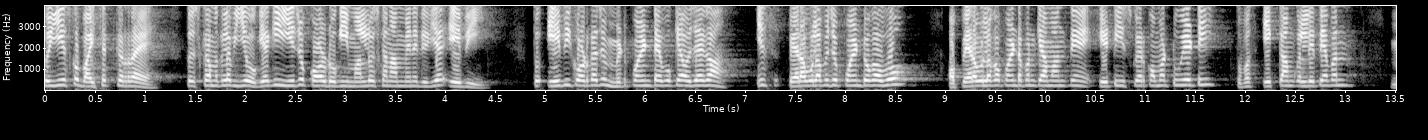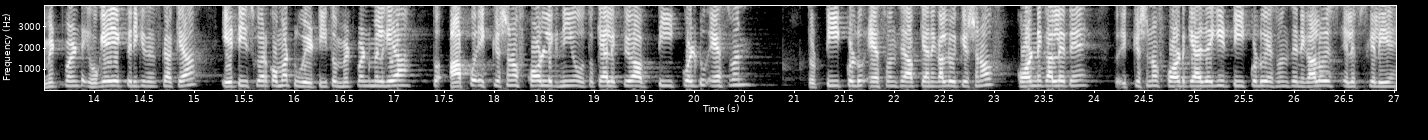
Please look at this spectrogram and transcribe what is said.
तो ये इसको बाइसेक्ट कर रहा है। तो इसका मतलब ये हो गया कि ये जो कॉर्ड होगी, मान लो इसका नाम मैंने दे दिया ए बी। तो ए बी कॉर्ड का जो मिड पॉइंट है वो क्या हो जाएगा? इस पैराबोला पे जो पॉइंट होगा वो और पैराबोला का पॉइंट अपन क्या मानते हैं? A t square comma two a t तो बस एक काम कर लेते हैं अपन। मिड पॉइंट हो गया एक तरीके से इसका क्या? A t square comma two a t तो मिड पॉइंट मिल गया। तो आपको इक्वेशन ऑफ़ कॉर्ड लिखनी हो तो क्या लिखते हो आप? T equal to s one तो t equal to s one से आप क्या निकालो? इक्वेशन ऑफ़ कॉर्ड निकाल लेते हैं। तो इक्वेशन ऑफ़ कॉर्ड क्या आ जाएगी? T equal to s one से निकालो इस एलिप्स के लिए।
